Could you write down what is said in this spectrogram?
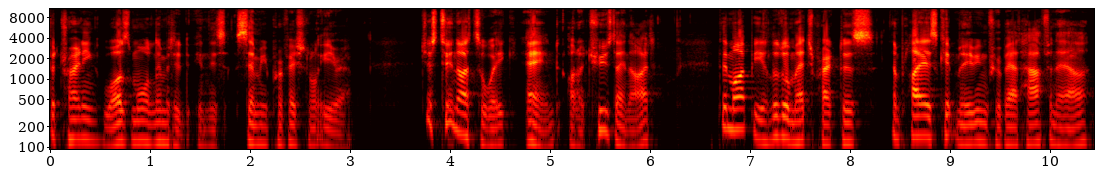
but training was more limited in this semi professional era. Just two nights a week, and on a Tuesday night, there might be a little match practice, and players kept moving for about half an hour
